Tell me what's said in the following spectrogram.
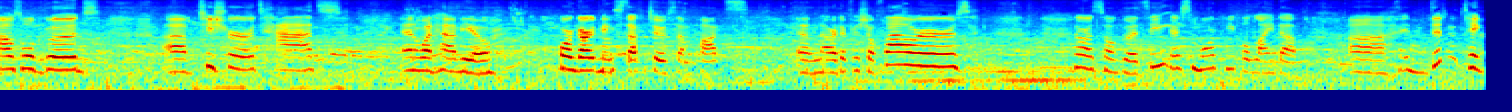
household goods, uh, t-shirts, hats, and what have you. For gardening stuff too, some pots and artificial flowers. They're all so good. See, there's more people lined up. Uh, it didn't take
